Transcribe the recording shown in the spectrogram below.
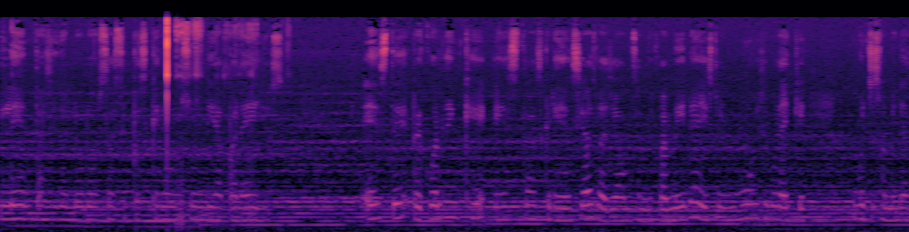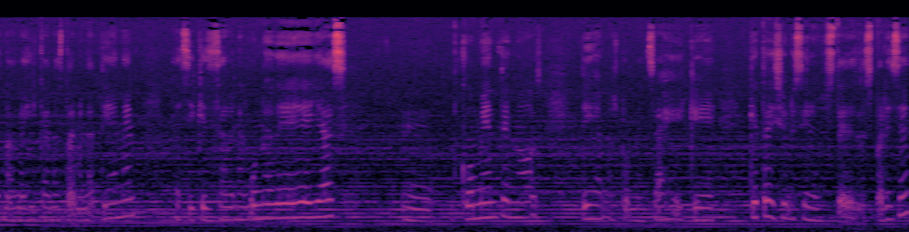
lentas y dolorosas y pues queremos un día para ellos. Este, recuerden que estas creencias las llevamos en mi familia y estoy muy segura de que muchas familias más mexicanas también la tienen, así que si saben alguna de ellas, mmm, coméntenos, díganos por mensaje qué, qué tradiciones tienen ustedes, ¿les parece?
